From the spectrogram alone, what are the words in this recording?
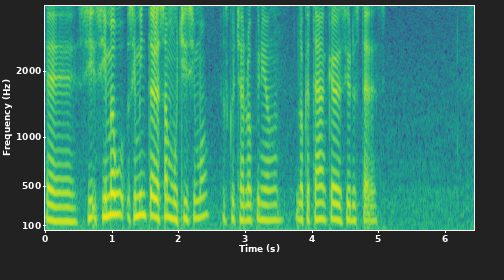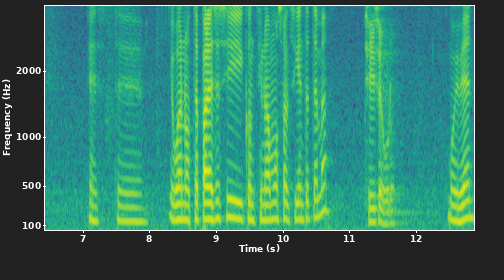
eh, sí, me, sí me interesa muchísimo escuchar la opinión, lo que tengan que decir ustedes. Este. Y bueno, ¿te parece si continuamos al siguiente tema? Sí, seguro. Muy bien.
